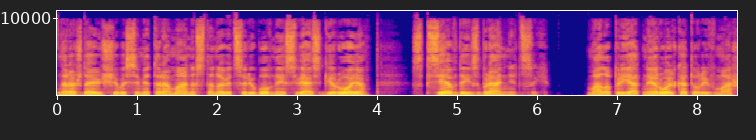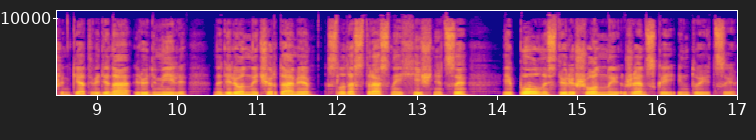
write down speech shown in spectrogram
нарождающегося метаромана становится любовная связь героя с псевдоизбранницей, малоприятная роль которой в Машеньке отведена Людмиле, наделенной чертами сладострастной хищницы и полностью лишенной женской интуиции,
